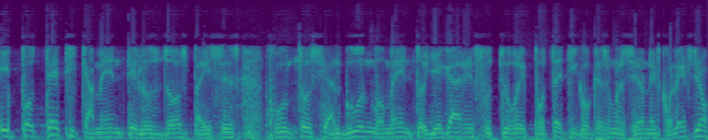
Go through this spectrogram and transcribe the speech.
hipotéticamente los dos países juntos, si algún momento llegara el futuro hipotético que se mencionó en el colegio,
